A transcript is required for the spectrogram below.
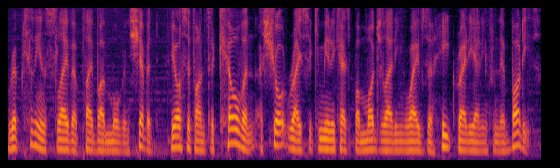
reptilian slaver played by Morgan Sheppard. He also finds the Kelvin, a short race that communicates by modulating waves of heat radiating from their bodies.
